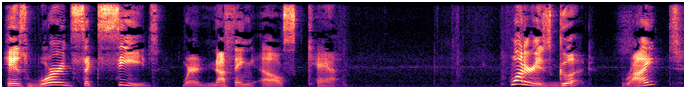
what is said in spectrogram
His word succeeds where nothing else can. Water is good, right?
